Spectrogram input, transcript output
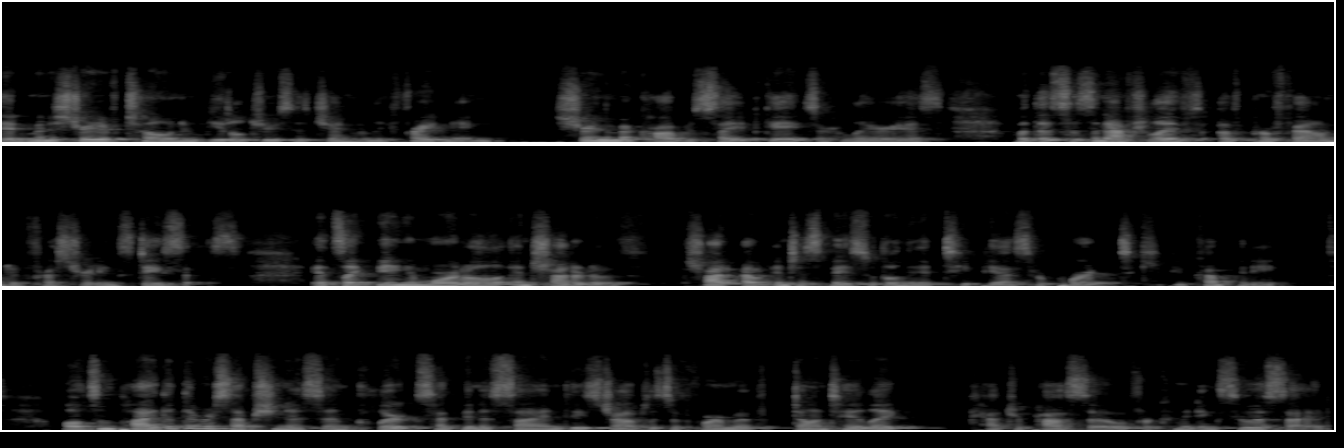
the administrative tone in Beetlejuice is genuinely frightening. Sure, the macabre sight gags are hilarious, but this is an afterlife of profound and frustrating stasis. It's like being immortal and shot out of shot out into space with only a TPS report to keep you company. While it's implied that the receptionists and clerks have been assigned these jobs as a form of Dante-like contrapasso for committing suicide,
